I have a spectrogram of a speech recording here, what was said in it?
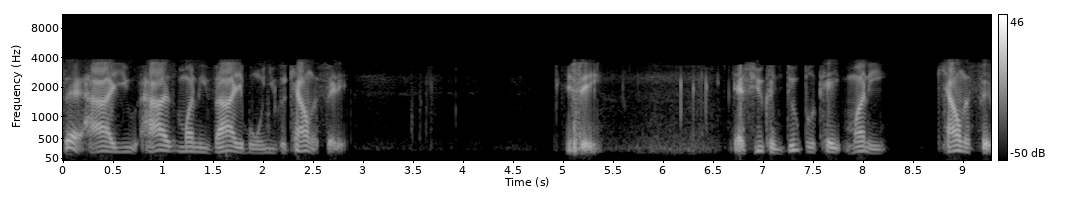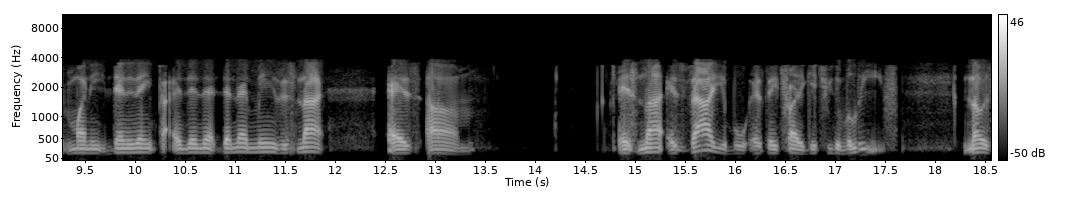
said, how you how is money valuable when you can counterfeit it? You see, if you can duplicate money, counterfeit money, then it ain't. And then that then that means it's not as um it's not as valuable as they try to get you to believe. Notice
